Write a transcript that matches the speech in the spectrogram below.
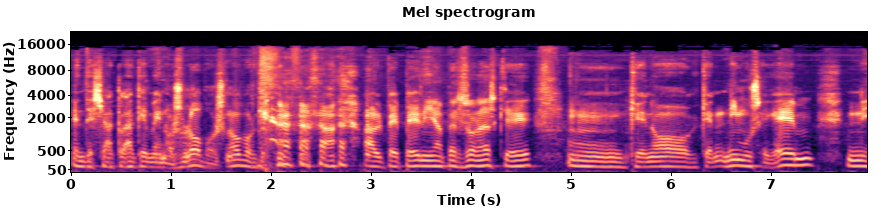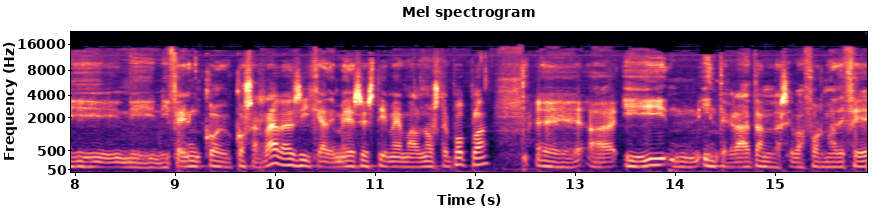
en deixar clar que menys lobos, no? perquè al PP n'hi ha persones que, mm, que, no, que ni mosseguem ni, ni, ni fem co coses rares i que a més estimem el nostre poble eh, eh, i mm, integrat en la seva forma de fer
